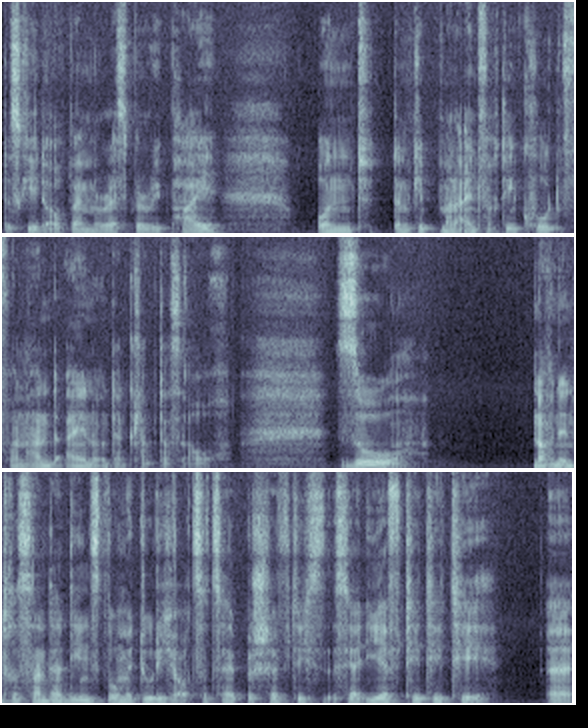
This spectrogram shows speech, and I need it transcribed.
Das geht auch beim Raspberry Pi. Und dann gibt man einfach den Code von Hand ein und dann klappt das auch. So, noch ein interessanter Dienst, womit du dich auch zurzeit beschäftigst, ist ja IFTTT. Äh,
